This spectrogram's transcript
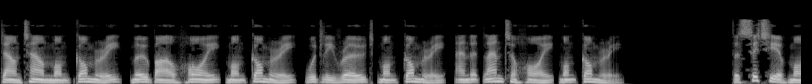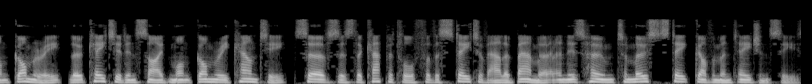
Downtown Montgomery, Mobile Hoy, Montgomery, Woodley Road, Montgomery, and Atlanta Hoy, Montgomery. The city of Montgomery, located inside Montgomery County, serves as the capital for the state of Alabama and is home to most state government agencies.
